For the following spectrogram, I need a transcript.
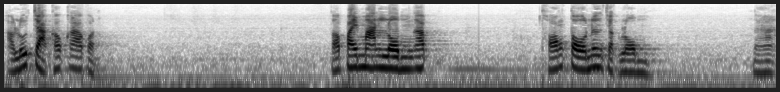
เอารู้จักคร่าวๆก่อน ต่อไปมารลมครับ ท้องโตเนื่องจากลมนะฮะ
